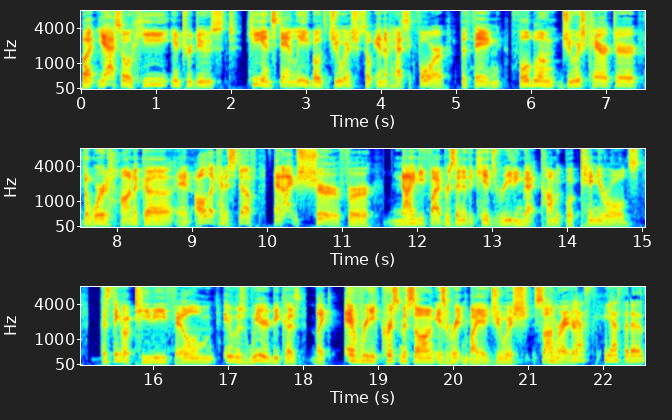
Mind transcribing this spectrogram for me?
But yeah, so he introduced he and Stan Lee, both Jewish. So in the Fantastic Four, the thing, full blown Jewish character, the word Hanukkah, and all that kind of stuff. And I'm sure for 95% of the kids reading that comic book, 10 year olds, because think about TV, film, it was weird because like every Christmas song is written by a Jewish songwriter. Yes, yes, it is.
